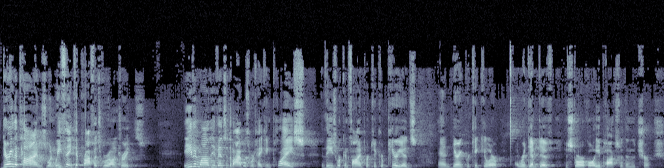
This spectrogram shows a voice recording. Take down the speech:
during the times when we think that prophets grew on trees. Even while the events of the Bibles were taking place, these were confined particular periods and during particular redemptive historical epochs within the church.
